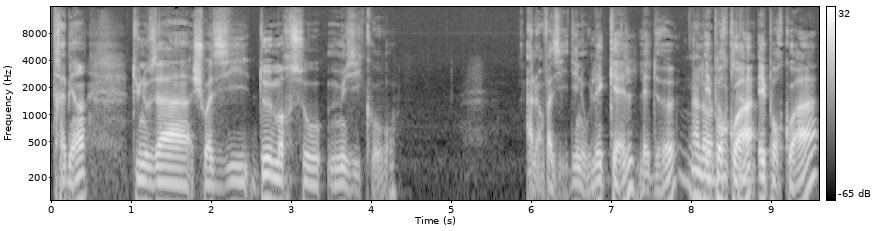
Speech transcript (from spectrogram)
Très bien. Tu nous as choisi deux morceaux musicaux. Alors vas-y, dis-nous lesquels, les deux, Alors, et pourquoi, là- et pourquoi.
